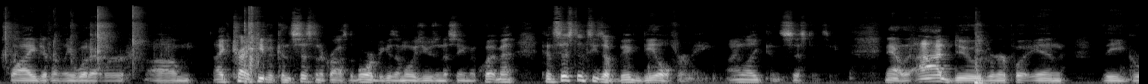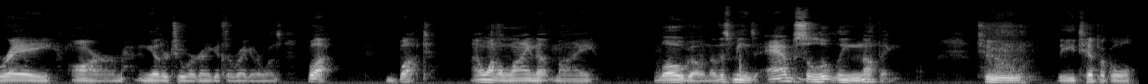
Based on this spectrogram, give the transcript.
fly differently, whatever. Um, I try to keep it consistent across the board because I'm always using the same equipment. Consistency is a big deal for me. I like consistency. Now, the odd dude we're going to put in the gray arm, and the other two are going to get the regular ones. But, but, I want to line up my logo. Now, this means absolutely nothing to the typical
